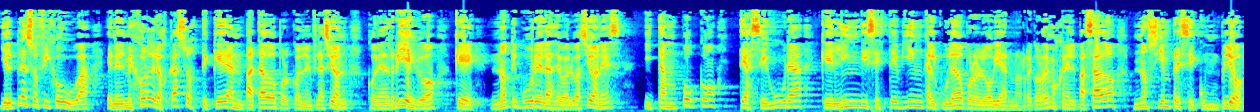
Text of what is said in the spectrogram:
Y el plazo fijo UVA, en el mejor de los casos, te queda empatado con la inflación, con el riesgo que no te cubre las devaluaciones, y tampoco te asegura que el índice esté bien calculado por el gobierno. Recordemos que en el pasado no siempre se cumplió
